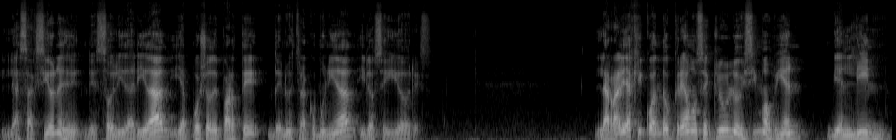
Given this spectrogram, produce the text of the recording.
las acciones de, solidaridad y apoyo de parte de nuestra comunidad y los seguidores. La realidad es que cuando creamos el club lo hicimos bien, bien lean,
